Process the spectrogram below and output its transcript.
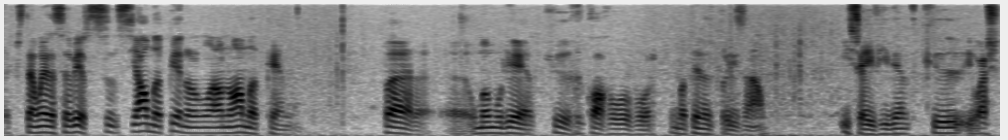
a questão era saber se, se há uma pena ou não há, não há uma pena para uh, uma mulher que recorre ao aborto, uma pena de prisão. Isso é evidente que eu acho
